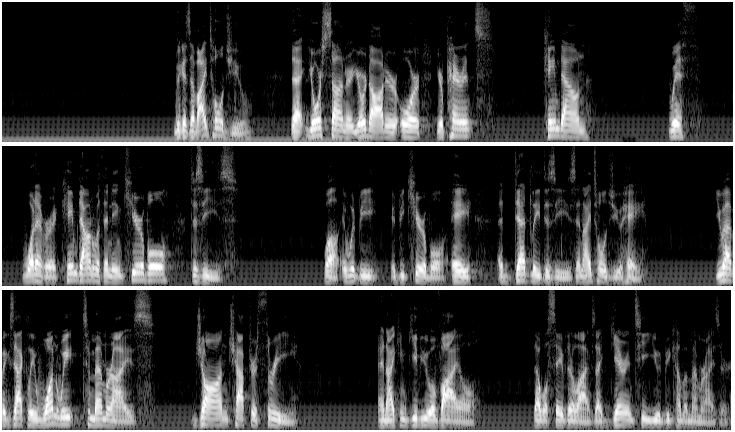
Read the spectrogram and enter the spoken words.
Because if I told you that your son or your daughter or your parents came down with whatever, came down with an incurable disease, well, it would be it'd be curable, a, a deadly disease, and I told you, hey, you have exactly one week to memorize John chapter 3 and I can give you a vial that will save their lives, I guarantee you would become a memorizer.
